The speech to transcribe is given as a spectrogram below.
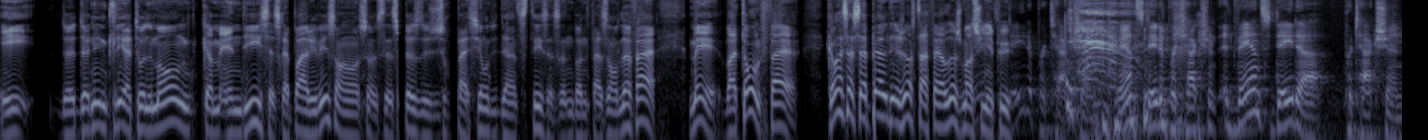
Et de donner une clé à tout le monde comme Andy, ça ne serait pas arrivé, son, son- cette espèce d'usurpation d'identité, ça serait une bonne façon de le faire. Mais va-t-on le faire? Comment ça s'appelle déjà cette affaire-là? Je m'en souviens plus. Data protection, advanced data protection, advanced data protection.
